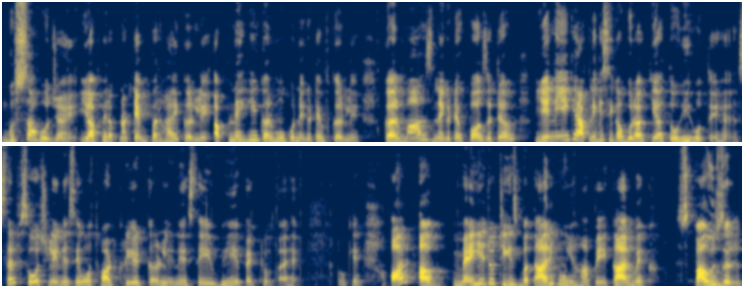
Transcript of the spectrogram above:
गुस्सा हो जाएँ या फिर अपना टेम्पर हाई कर लें, अपने ही कर्मों को नेगेटिव कर लें। कर्माज नेगेटिव पॉजिटिव ये नहीं है कि आपने किसी का बुरा किया तो ही होते हैं। सिर्फ़ सोच लेने से, वो थॉट क्रिएट कर लेने से भी इफ़ेक्ट होता है। ओके और अब मैं ये जो चीज़ बता रही हूँ यहाँ पे कार्मिक स्पाउजल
